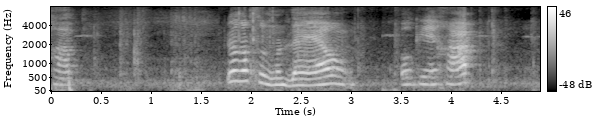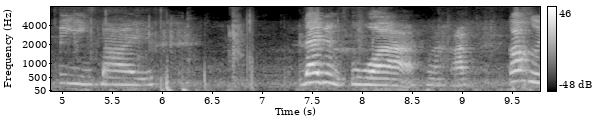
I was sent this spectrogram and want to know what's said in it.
ครับลูกกระสุนหมดแล้ว โอเคครับยิงไป ได้หนึ่งตัวนะครับ ก็คือ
